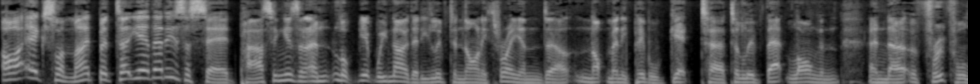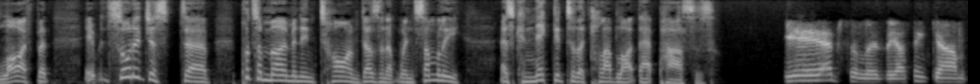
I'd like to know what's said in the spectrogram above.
Oh, excellent, mate. But uh, yeah, that is a sad passing, isn't it? And look, yeah, we know that he lived to 93 and uh, not many people get uh, to live that long and, and uh, a fruitful life. But it sort of just uh, puts a moment in time, doesn't it, when somebody as connected to the club like that passes? Yeah, absolutely. I think, um,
